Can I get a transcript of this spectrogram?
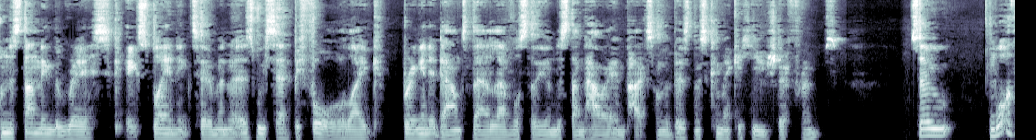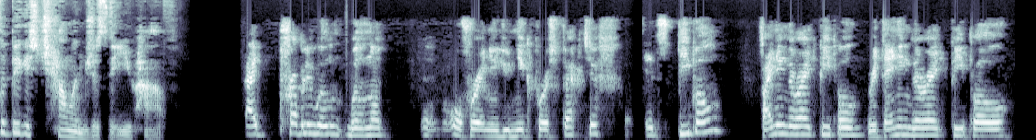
understanding the risk, explaining to them, and as we said before, like bringing it down to their level so they understand how it impacts on the business can make a huge difference. So, what are the biggest challenges that you have? I probably will will not uh, offer any unique perspective. It's people, finding the right people, retaining the right people,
